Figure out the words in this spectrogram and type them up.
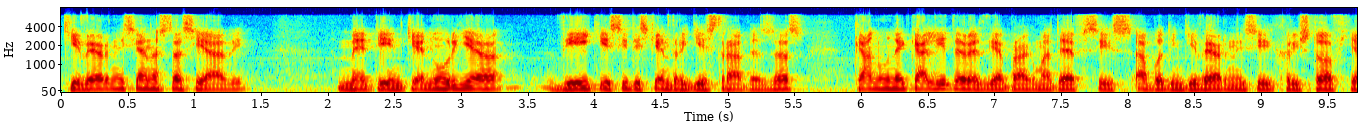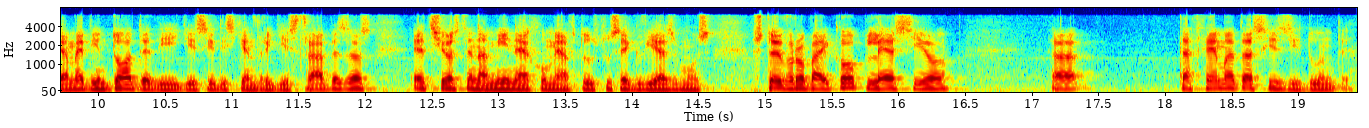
κυβέρνηση Αναστασιάδη με την καινούργια διοίκηση της Κεντρικής Τράπεζας κάνουν καλύτερες διαπραγματεύσεις από την κυβέρνηση Χριστόφια με την τότε διοίκηση της Κεντρικής Τράπεζας έτσι ώστε να μην έχουμε αυτούς τους εκβιασμούς. Στο ευρωπαϊκό πλαίσιο τα θέματα συζητούνται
